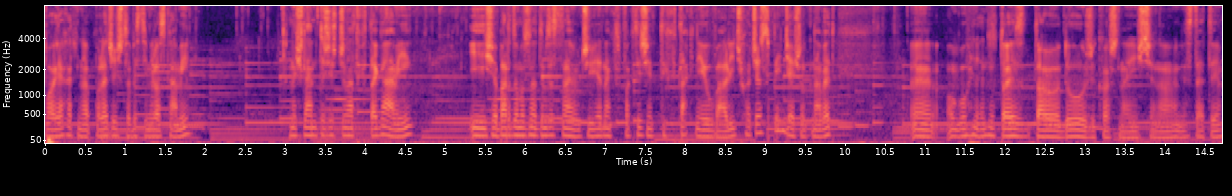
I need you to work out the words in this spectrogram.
Pojechać, na, polecieć sobie z tymi loskami. Myślałem też jeszcze nad tagami i się bardzo mocno nad tym zastanawiam, czy jednak faktycznie tych tak nie uwalić, chociaż z 50 nawet. E, ogólnie no to jest to duży koszt na iście, no niestety.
